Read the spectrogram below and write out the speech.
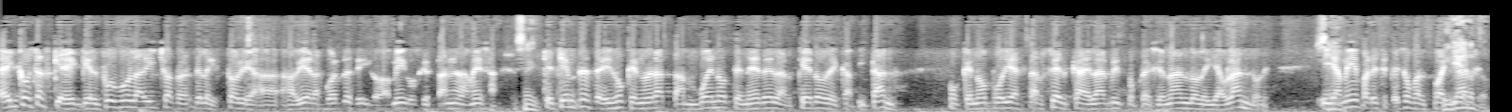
Hay cosas que, que, el fútbol ha dicho a través de la historia, Javier, acuérdese, y los amigos que están en la mesa, Sí. que siempre se dijo que no era tan bueno tener el arquero de capitán, porque no podía estar cerca del árbitro presionándole y hablándole. Sí. Y a mí me parece que eso faltó ayer. Bilardo.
